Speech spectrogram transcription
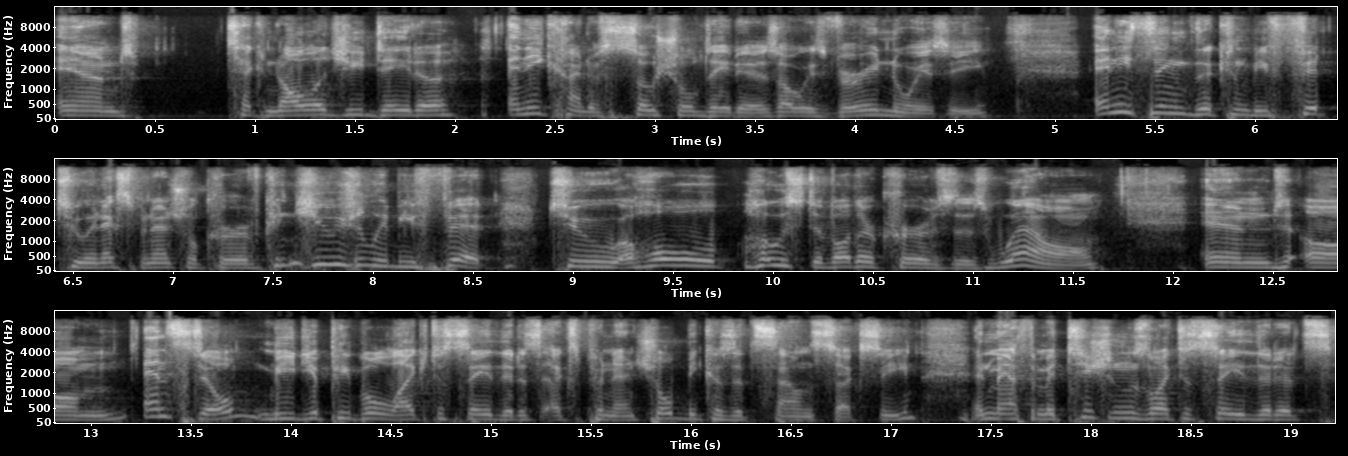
and technology data, any kind of social data is always very noisy. Anything that can be fit to an exponential curve can usually be fit to a whole host of other curves as well. And um, and still, media people like to say that it's exponential because it sounds sexy, and mathematicians like to say that it's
